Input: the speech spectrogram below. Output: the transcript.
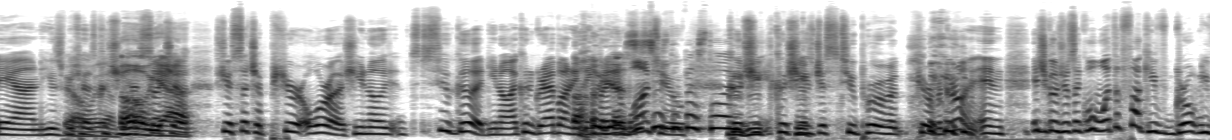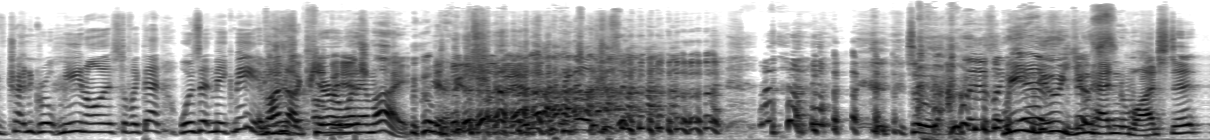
And he was oh, because yeah. she has Oh, such yeah. a she has such a pure aura. She you know it's too good. You know I couldn't grab on oh, anything, Oh, but I didn't want this to the best line. because she mm-hmm. because she's just too pure of a pure of a girl. and and she goes just like, well, what the fuck? You've grown, you've tried to grope me and all that stuff like that. What does that make me? And If I'm not like, pure, "Oh, what am I? so just like, we "Yes, knew you yes." hadn't watched it.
